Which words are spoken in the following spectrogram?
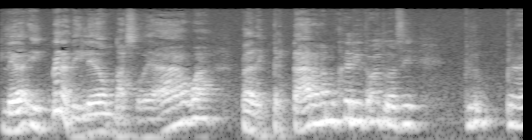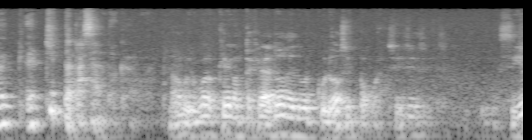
Le, da, y espérate, y le da un vaso de agua para despertar a la mujer y todo. Y tú así, pero, pero ¿qué está pasando acá? No, porque bueno, quiere contagiar a todos de tuberculosis, pues bueno. Sí, sí, sí. Sí,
